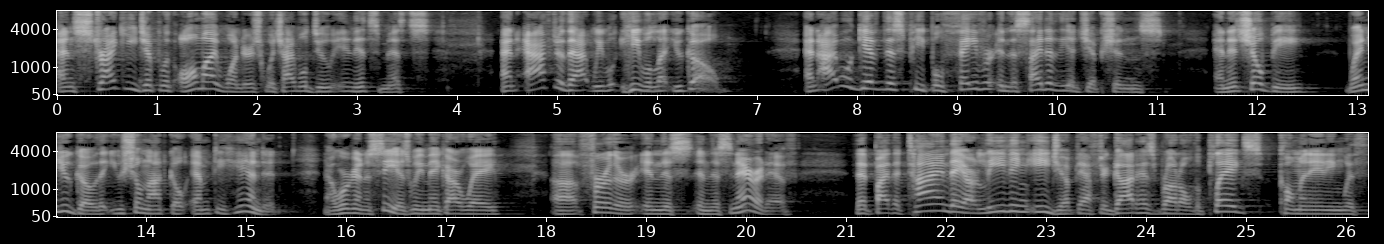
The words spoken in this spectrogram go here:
and strike Egypt with all my wonders, which I will do in its midst. And after that, we will, he will let you go. And I will give this people favor in the sight of the Egyptians, and it shall be when you go that you shall not go empty handed. Now, we're going to see as we make our way uh, further in this, in this narrative that by the time they are leaving Egypt, after God has brought all the plagues, culminating with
